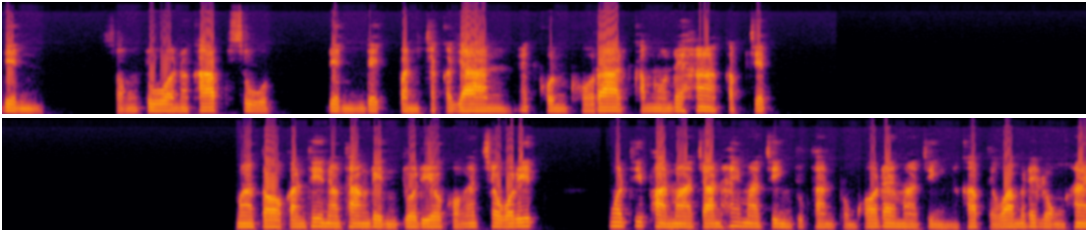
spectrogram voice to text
เด่น 2 ตัวนะครับ สูตร เด่นเด็กปั่นจักรยาน แอดคนโคราชคำนวณได้5กับ7มาต่อกันที่แนวทางเด่นตัวเดียวของแอดชวริตงวดที่ผ่านมาอาจารย์ให้มาจริง ทุกท่านผมก็ได้มาจริงนะครับ แต่ว่าไม่ได้ลงให้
